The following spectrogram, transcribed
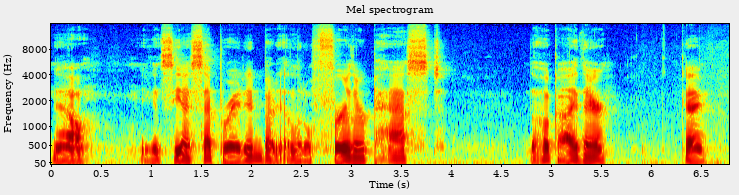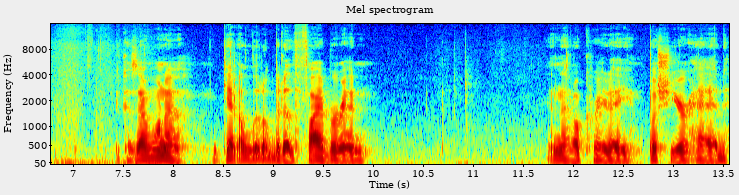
Now you can see I separated but a little further past the hook eye there okay? Because I want to get a little bit of the fiber in and that'll create a bushier head.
